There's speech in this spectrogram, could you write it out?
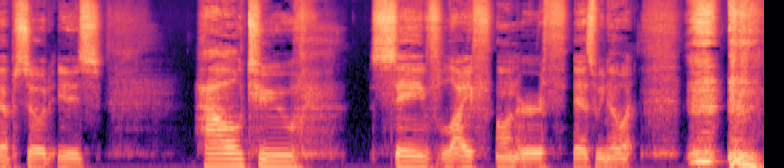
episode is how to save life on earth as we know it.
